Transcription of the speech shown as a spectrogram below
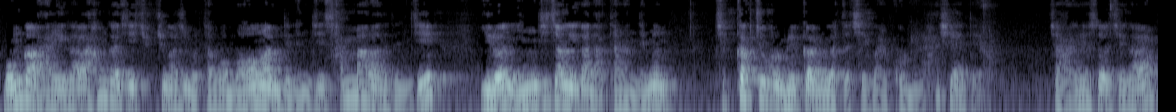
뭔가 아이가 한 가지에 집중하지 못하고 멍함되든지 산만하든지 이런 인지장애가 나타난다면 즉각적으로 밀가루를 갖다 제거할 고민을 하셔야 돼요. 자, 그래서 제가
